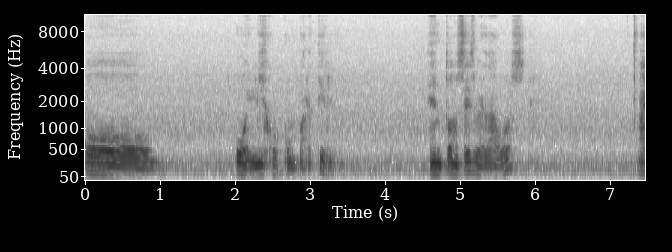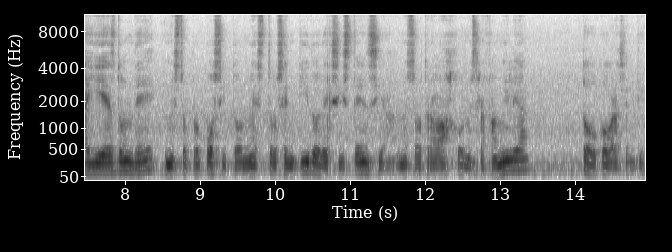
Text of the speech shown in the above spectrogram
o, o elijo compartirlo. Entonces, ¿verdad vos? Ahí es donde nuestro propósito, nuestro sentido de existencia, nuestro trabajo, nuestra familia, todo cobra sentido.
